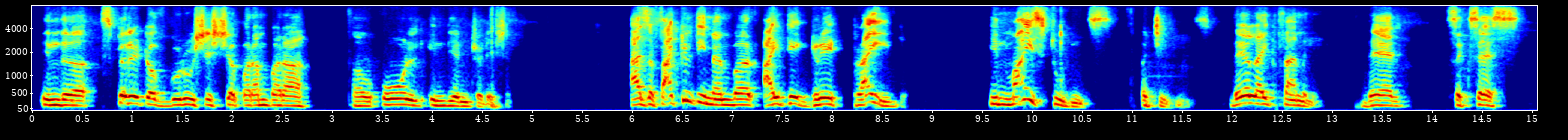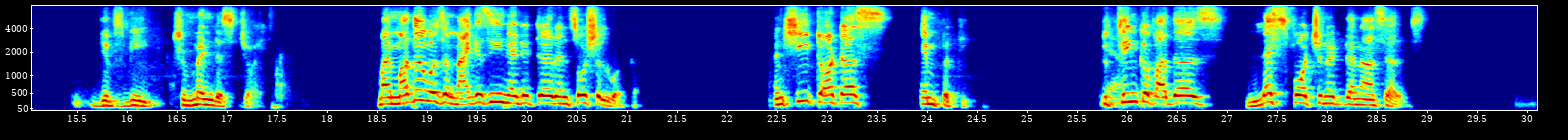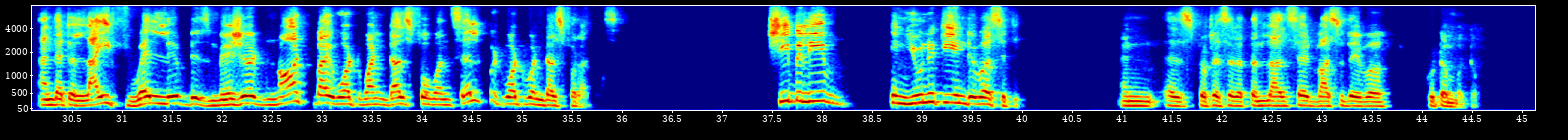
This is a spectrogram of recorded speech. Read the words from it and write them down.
in the spirit of Guru Shishya Parampara uh, old Indian tradition. As a faculty member, I take great pride in my students' achievements. They're like family. Their success gives me tremendous joy. My mother was a magazine editor and social worker, and she taught us empathy to yeah. think of others less fortunate than ourselves and that a life well lived is measured not by what one does for oneself, but what one does for others. She believed in unity in diversity. And as Professor Rattan Lal said, Vasudhaiva Kutumbakam,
